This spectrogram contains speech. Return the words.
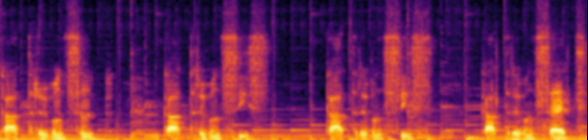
quatre-vingt-cinq, quatre-vingt-six, quatre-vingt-six, quatre-vingt-sept,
